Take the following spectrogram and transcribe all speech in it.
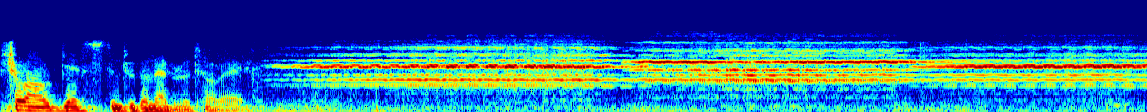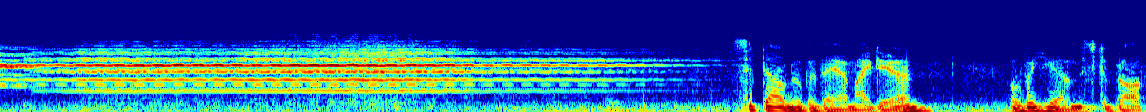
Show our guest into the laboratory. Down over there, my dear. Over here, Mr. Brock.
